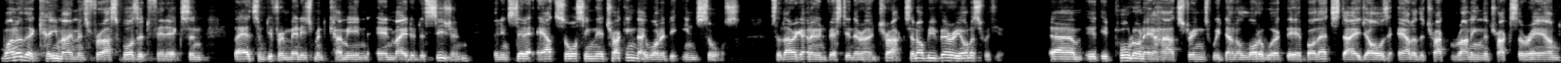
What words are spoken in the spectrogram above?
one of the key moments for us was at FedEx and they had some different management come in and made a decision that instead of outsourcing their trucking, they wanted to insource. So they were going to invest in their own trucks. And I'll be very honest with you. Um, it, it, pulled on our heartstrings. We'd done a lot of work there. By that stage, I was out of the truck, running the trucks around.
